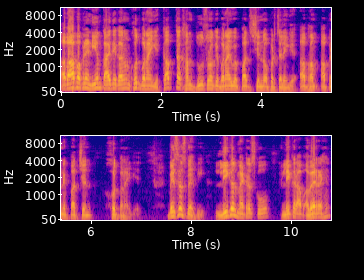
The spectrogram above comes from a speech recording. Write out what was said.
अब आप अपने नियम, कायदे, कानून खुद बनाएँगे। कब तक हम दूसरों के बनाए हुए पद चिन्हों पर चलेंगे? अब हम अपने पद चिन्ह खुद बनाएँगे। बिज़नेस में भी लीगल मैटर्स को लेकर आप अवेयर रहें।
